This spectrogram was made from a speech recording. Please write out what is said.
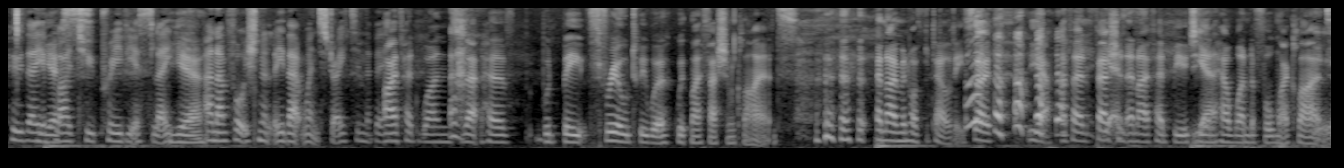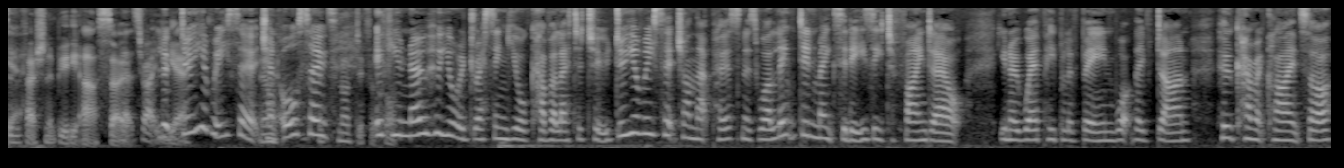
who they applied to previously. Yeah. And unfortunately, that went straight in the bin. I've had ones that have would be thrilled to be work with my fashion clients, and I'm in hospitality. So yeah, I've had fashion Yes. and I've had beauty, Yeah. and how wonderful my clients in fashion and beauty are. So That's right. Look, yeah. do your research, and oh, also, it's not if you know who you're addressing your cover letter to, do your research on that person as well. LinkedIn makes it easy to find out, you know, where people have been, what they've done, who current clients are.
